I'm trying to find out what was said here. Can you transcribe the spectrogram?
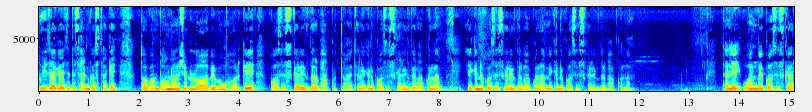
দুই জায়গায় যদি সাইন কস থাকে, তখন ভগ্নাংশের লব এবং হরকে কস স্কোয়ার এক্স দ্বারা ভাগ করতে হয়। তাহলে এখানে কস স্কোয়ার এক্স দ্বারা ভাগ করলাম, এখানে কস স্কোয়ার এক্স দ্বারা ভাগ করলাম, এখানে কস স্কোয়ার এক্স দ্বারা ভাগ করলাম। তাহলে one by cos square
